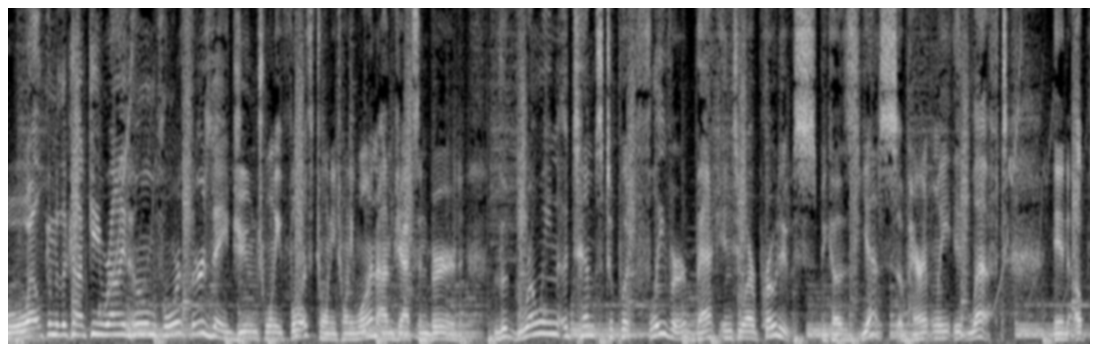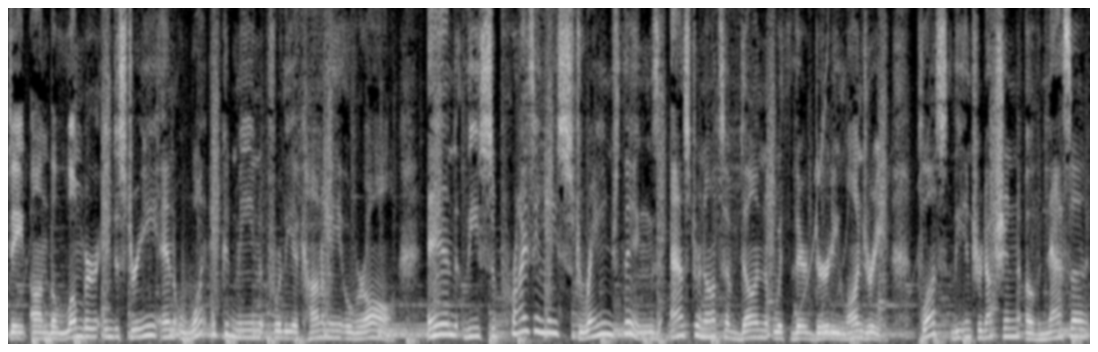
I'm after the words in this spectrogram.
Welcome to the Kottke Ride Home for Thursday, June 24th, 2021. I'm Jackson Bird. The growing attempts to put flavor back into our produce, because yes, apparently it left. An update on the lumber industry and what it could mean for the economy overall. And the surprisingly strange things astronauts have done with their dirty laundry. Plus, the introduction of NASA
